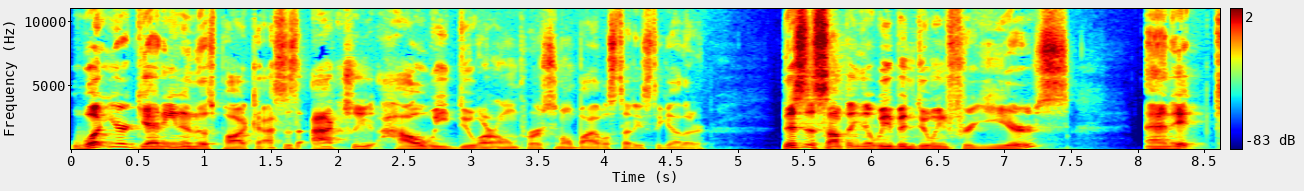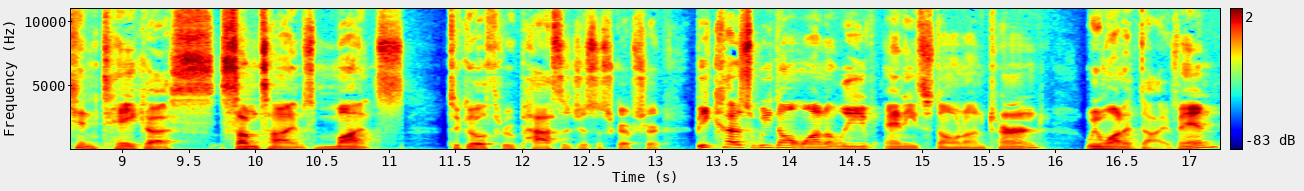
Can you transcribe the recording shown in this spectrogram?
what you're getting in this podcast is actually how we do our own personal Bible studies together. This is something that we've been doing for years, and it can take us sometimes months to go through passages of Scripture because we don't want to leave any stone unturned. We want to dive in.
